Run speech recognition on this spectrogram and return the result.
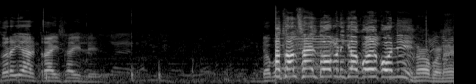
कर यार ट्राई साइड ले डबल चल साइड दो बन गया कोई कोनी ना बने।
